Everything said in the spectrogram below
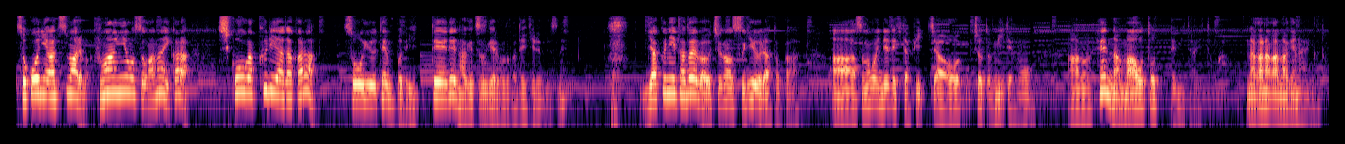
そこに集まれば不安要素がないから思考がクリアだからそういうテンポで一定で投げ続けることができるんですね。逆に例えばうちの杉浦とかあその後に出てきたピッチャーをちょっと見てもあの変な間を取ってみたりとかなかなか投げないなとか。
